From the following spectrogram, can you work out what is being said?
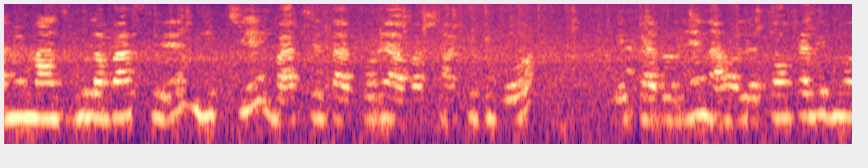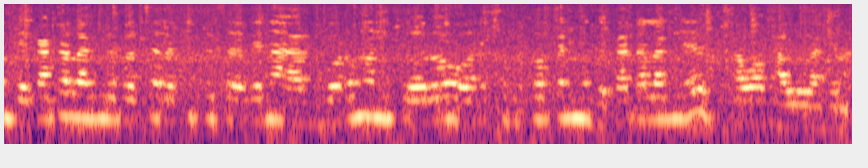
আমি মাছগুলো বাছে, নিচ্ছি, বাছে তারপরে আবার শাকে দিব। এই কারণে না হলে তরকারির মধ্যে কাটা লাগলে বাচ্চারা খেতে চাইবে না, আর বড় মানুষেরও অনেক সময় তরকারির মধ্যে কাটা লাগলে খাওয়া ভালো লাগে না।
